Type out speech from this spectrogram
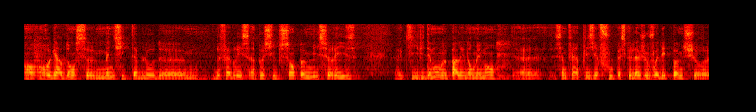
en, regardant ce magnifique tableau de, Fabrice, Impossible sans pommes, mille cerises, euh, qui évidemment me parle énormément. Euh, ça me fait un plaisir fou parce que là, je vois des pommes sur,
